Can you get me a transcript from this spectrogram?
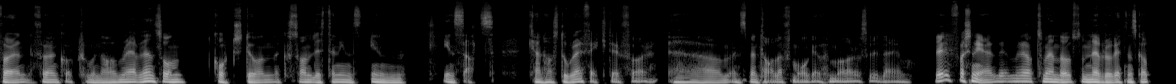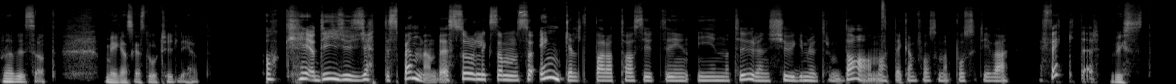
för en, för en kort promenad. Men även en sån kort stund, en sån liten in, in, insats kan ha stora effekter för eh, ens mentala förmåga och humör och så vidare. Det är fascinerande, men något som ändå som neurovetenskapen har visat med ganska stor tydlighet. Okej, det är ju jättespännande. Så, liksom, så enkelt att ta sig ut i, i naturen 20 minuter om dagen och att det kan få såna positiva effekter. Visst.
